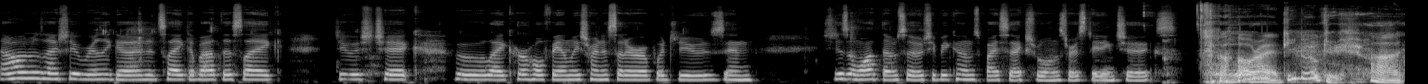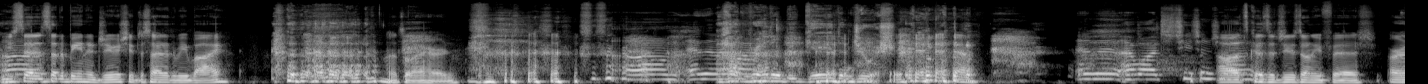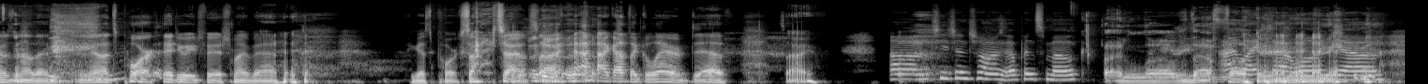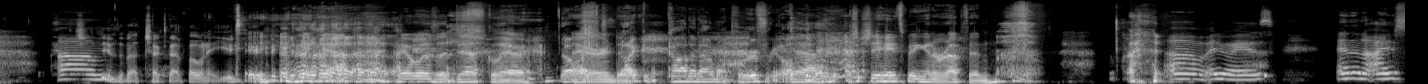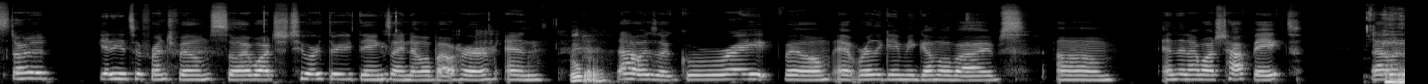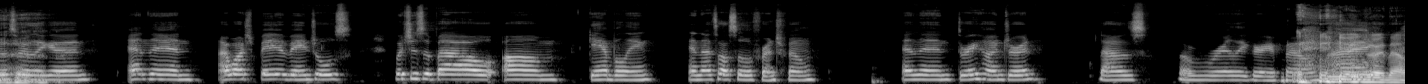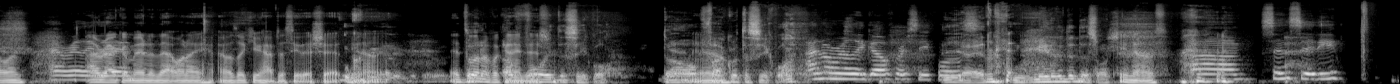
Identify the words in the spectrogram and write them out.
That one was actually really good. It's like about this like Jewish chick who like her whole family's trying to set her up with Jews and she doesn't want them, so she becomes bisexual and starts dating chicks. All right. Okie dokie. Huh. You said Um, instead of being a Jew, she decided to be bi. That's what I heard. Um, and then I I'd watched, rather be gay than Jewish. yeah. and then I watched Cheech and Chong. Oh, it's because the Jews don't eat fish. Or it was another. yeah, it's pork. They do eat fish. My bad. I guess pork. Sorry, child. Sorry. I got the glare of death. Sorry. Um, Cheech and Chong Up in Smoke. I love that fucking I like that one. Yeah. Um, He was about to chuck that phone at you, dude. yeah, it was a death glare. No, I earned it. I caught it on my peripheral. yeah, she hates being interrupted. um anyways and then i started getting into french films so i watched two or three things i know about her and Okay. that was a great film it really gave me gummo vibes um and then i watched half baked that one was really good and then i watched bay of angels which is about um gambling and that's also a french film and then 300 that was a really great film you I- enjoyed that one. I really I did. recommended that one. I, I was like, you have to see this shit. You know, it's one of a kind. Avoid dish. the sequel. Don't Yeah. fuck with the sequel. I don't really go for sequels. Yeah, it, neither did this one. She knows. um, Sin City.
